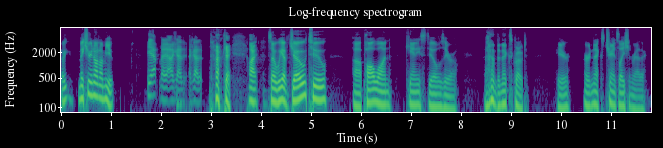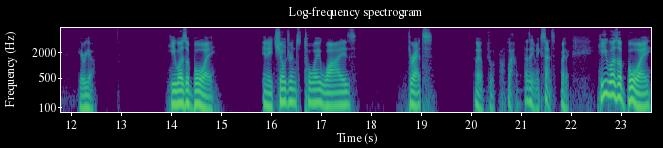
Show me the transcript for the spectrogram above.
are, you- make sure you're not on mute. Yep. I, I got it. I got it. okay. All right. So we have Joe two, uh, Paul one, Candy still zero. the next quote here, or next translation rather. Here we go. He was a boy in a children's toy wise threats. Well, wow, that doesn't even make sense. Wait a minute. He was a boy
